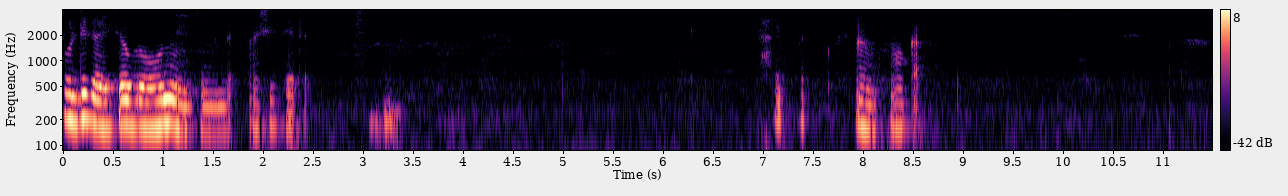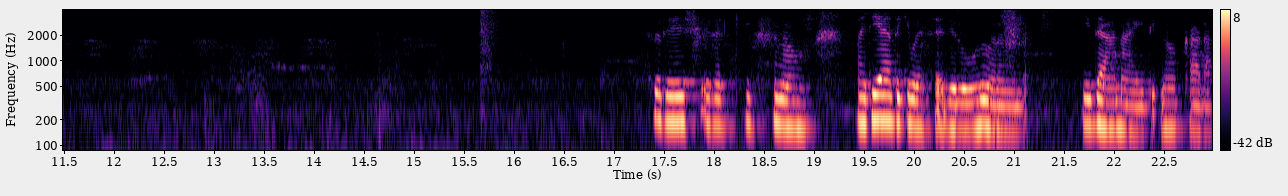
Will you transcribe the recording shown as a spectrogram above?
ഫുഡ് കഴിച്ചോ ബ്രോ എന്ന് വിളിക്കുന്നുണ്ട് ആഷിക് ചേട്ടൻ. ഹൈപ്പർ ആ നോക്കാം. സുരേഷ് ഇറക്കി മര്യാദയ്ക്ക് മെസ്സേജ് ഇടൂ എന്ന് പറയുന്നുണ്ട്. ഇതാണ് ഐ ഡി. നോക്കാടാ.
